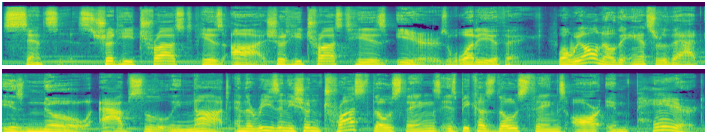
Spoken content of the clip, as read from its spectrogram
senses? Should he trust his eyes? Should he trust his ears? What do you think? Well, we all know the answer to that is no, absolutely not. And the reason he shouldn't trust those things is because those things are impaired.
